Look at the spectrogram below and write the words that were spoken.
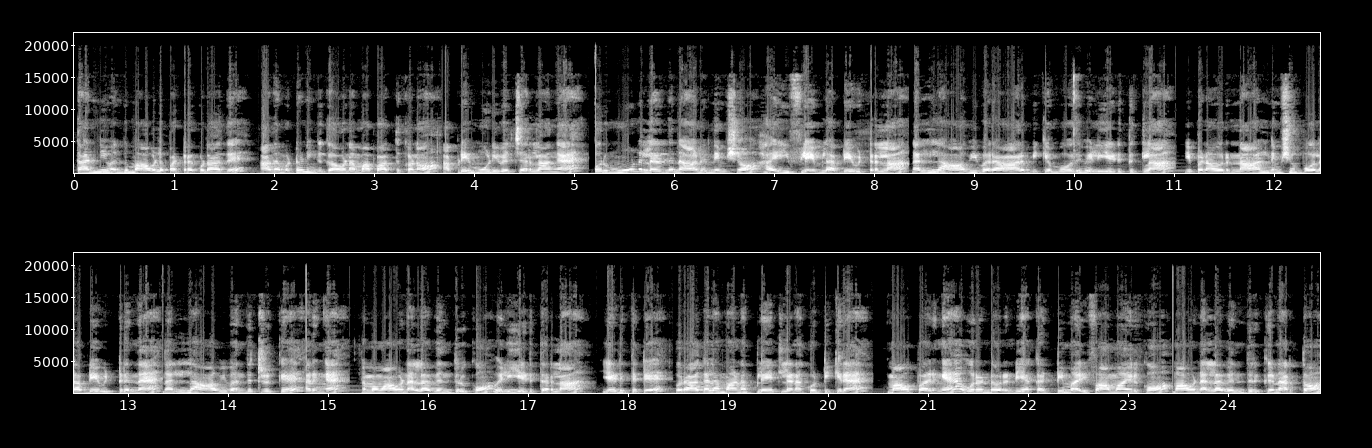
தண்ணி வந்து மாவுல பற்றக்கூடாது. அதை மட்டும் நீங்க கவனமா பாத்துக்கணும் அப்படியே மூடி வச்சிடலாங்க ஒரு மூணுல இருந்து நாலு நிமிஷம் ஹை ஃபிளேம்ல அப்படியே விட்டுறலாம் நல்லா ஆவி வர ஆரம்பிக்கும் போது வெளியே எடுத்துக்கலாம். இப்ப நான் ஒரு நாலு நிமிஷம் போல அப்படியே விட்டுருந்தேன். நல்லா ஆவி வந்துட்டு இருக்கு. பாருங்க. நம்ம மாவு நல்லா வெந்திருக்கும். வெளியே எடுத்துடலாம். எடுத்துட்டு ஒரு அகலமான பிளேட்ல நான் கொட்டிக்கிறேன். மாவு பாருங்க உருண்டை உருண்டையா கட்டி மாதிரி ஃபார்ம் ஆயிருக்கும். மாவு நல்லா வெந்திருக்குன்னு அர்த்தம்.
